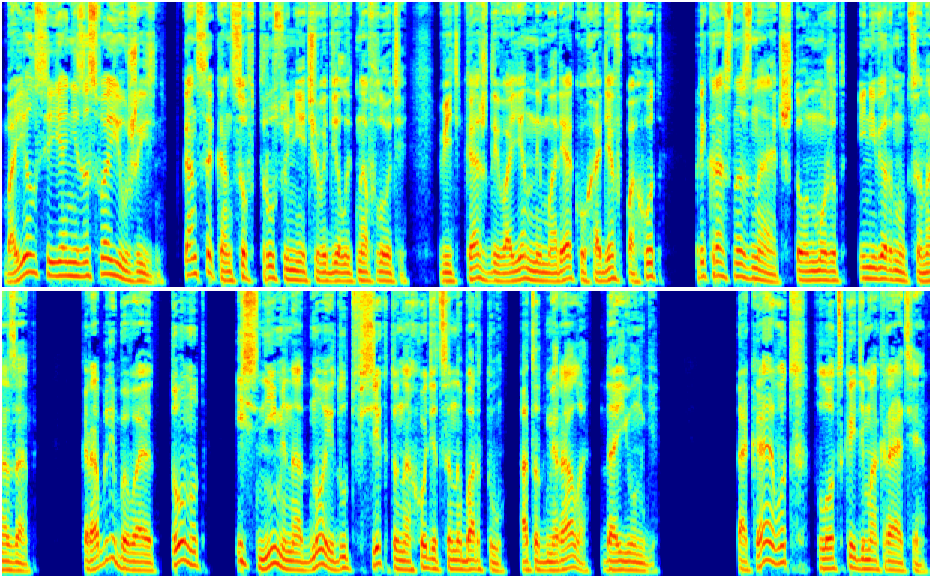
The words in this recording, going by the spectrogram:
Боялся я не за свою жизнь. В конце концов, трусу нечего делать на флоте, ведь каждый военный моряк, уходя в поход, прекрасно знает, что он может и не вернуться назад. Корабли, бывают, тонут, и с ними на дно идут все, кто находится на борту, от адмирала до юнги. Такая вот флотская демократия.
